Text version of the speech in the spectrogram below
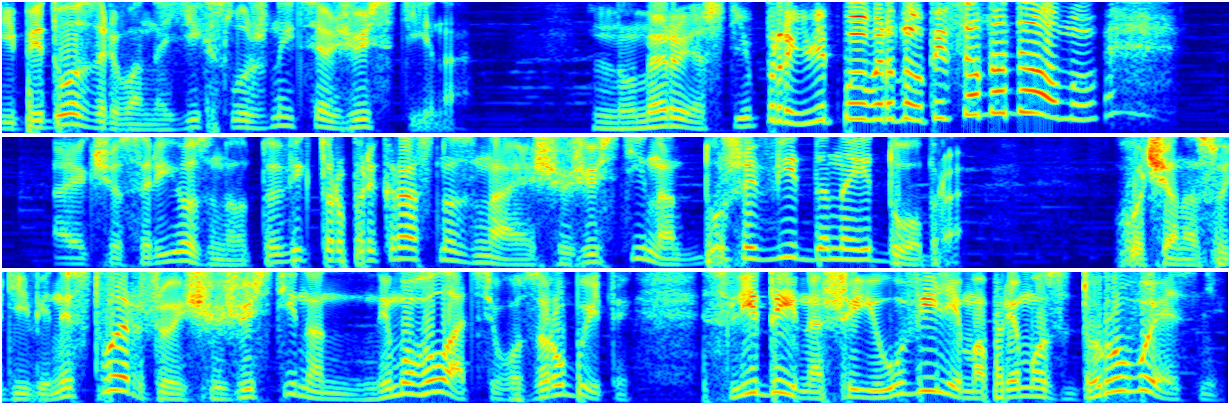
і підозрювана їх служниця Жюстіна. Ну, нарешті, привід повернутися додому. А якщо серйозно, то Віктор прекрасно знає, що Жюстіна дуже віддана і добра. Хоча на суді він і стверджує, що Жюстіна не могла цього зробити. Сліди на шиї у Вільяма прямо здоровезні.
